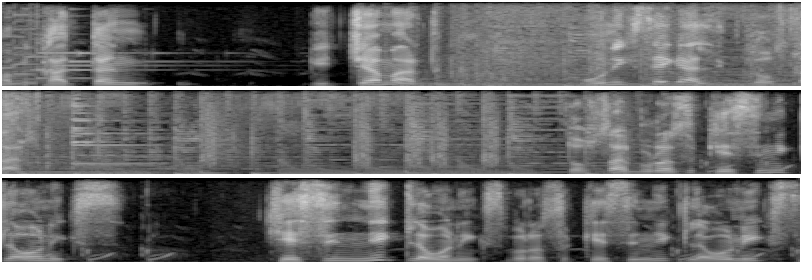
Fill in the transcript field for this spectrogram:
Abi kalpten gideceğim artık. 10x'e geldik dostlar. Dostlar burası kesinlikle 10x. Kesinlikle 10x burası. Kesinlikle 10x.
